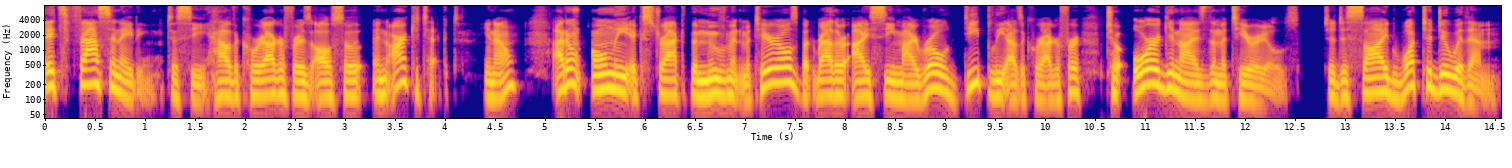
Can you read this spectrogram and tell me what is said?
It's fascinating to see how the choreographer is also an architect. You know, I don't only extract the movement materials, but rather I see my role deeply as a choreographer to organize the materials, to decide what to do with them.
